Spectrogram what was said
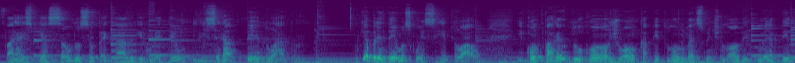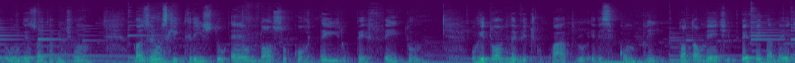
fará expiação do seu pecado que cometeu e lhe será perdoado. Que aprendemos com esse ritual? E comparando com João capítulo 1, verso 29, 1 Pedro 1, 18 a 21, nós vemos que Cristo é o nosso Cordeiro perfeito. O ritual de Levítico 4, ele se cumpre totalmente e perfeitamente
